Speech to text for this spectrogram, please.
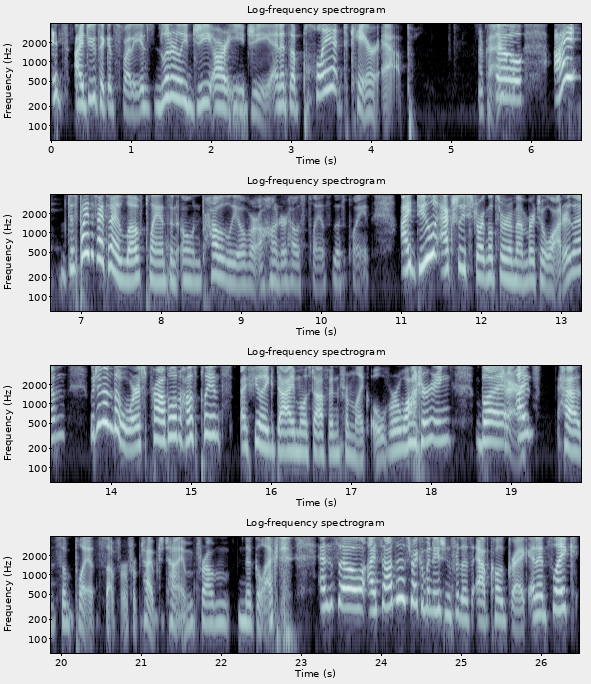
it's I do think it's funny. It's literally G R E G, and it's a plant care app. okay So I, despite the fact that I love plants and own probably over a hundred house plants at this point, I do actually struggle to remember to water them, which isn't the worst problem. House plants, I feel like die most often from like overwatering, but Sure. I've had some plants suffer from time to time from neglect. And so I saw this recommendation for this app called Greg, and it's like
